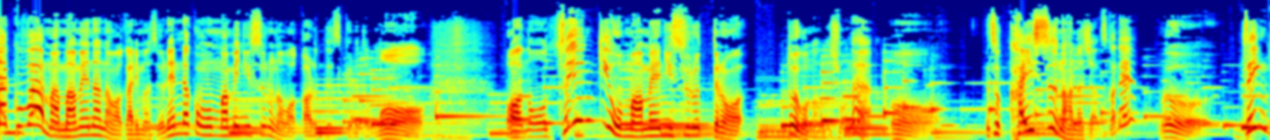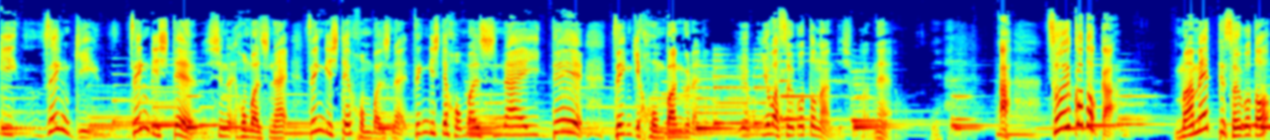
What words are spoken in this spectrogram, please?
絡はま豆なのはわかりますよ。連絡も豆にするのはわかるんですけれども、あの、前期を豆にするってのは、どういうことなんでしょうね。うん。そう、回数の話なんですかね。うん。前期、前期、前期して、しない、本番しない。前期して本番しない。前期して本番しないで、前期本番ぐらいの。要はそういうことなんでしょうかね。あ、そういうことか。豆ってそういうこと？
